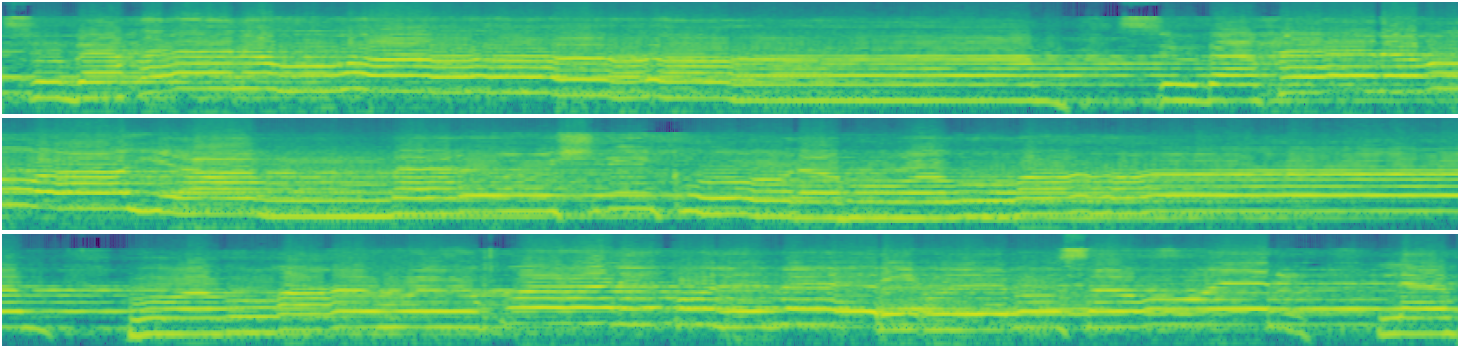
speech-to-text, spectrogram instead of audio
سبحان الله. سبحان الله عما يشركون له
